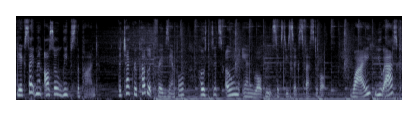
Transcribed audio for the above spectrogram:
the excitement also leaps the pond. The Czech Republic, for example, hosts its own annual Route 66 festival. Why, you ask,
